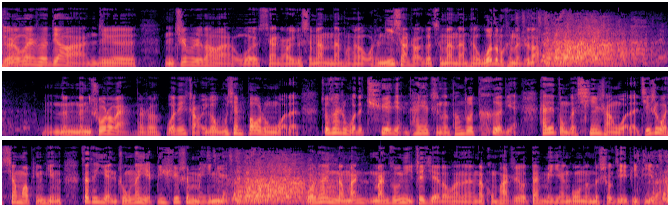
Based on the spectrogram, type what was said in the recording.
有人问说：“调啊，你这个你知不知道啊？我想找一个什么样的男朋友？”我说：“你想找一个什么样的男朋友？我怎么可能知道？”那那你说说呗？他说我得找一个无限包容我的，就算是我的缺点，他也只能当做特点，还得懂得欣赏我的，即使我相貌平平，在他眼中那也必须是美女。我说那能满满足你这些的话呢？那恐怕只有带美颜功能的手机 APP 了。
